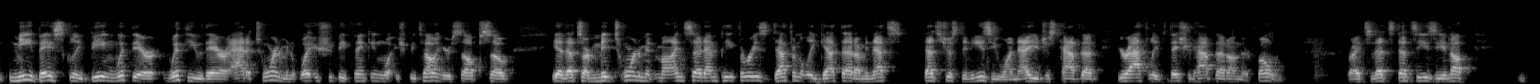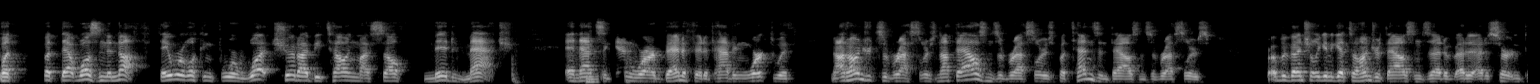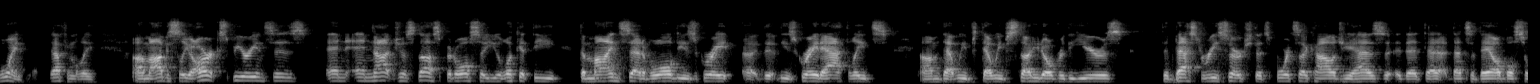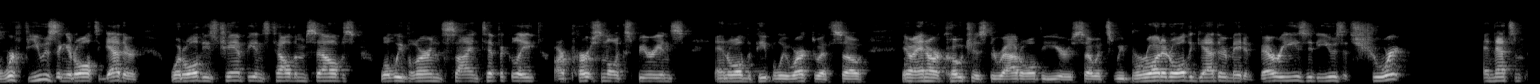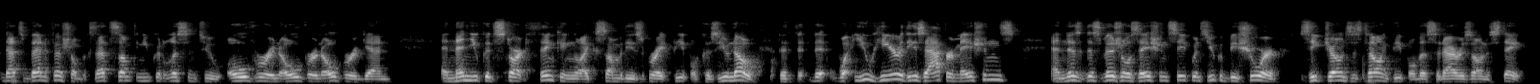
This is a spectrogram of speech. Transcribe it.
Me basically being with there with you there at a tournament, what you should be thinking, what you should be telling yourself. So, yeah, that's our mid tournament mindset MP3s. Definitely get that. I mean, that's that's just an easy one. Now you just have that. Your athletes, they should have that on their phone, right? So that's that's easy enough. But but that wasn't enough. They were looking for what should I be telling myself mid match? And that's mm-hmm. again where our benefit of having worked with not hundreds of wrestlers, not thousands of wrestlers, but tens and thousands of wrestlers. Probably eventually going to get to hundred thousands at a, at, a, at a certain point. Definitely. Um, obviously, our experiences and and not just us, but also you look at the the mindset of all these great uh, th- these great athletes um, that we've that we've studied over the years the best research that sports psychology has that, that, that's available. So we're fusing it all together. What all these champions tell themselves, what we've learned scientifically, our personal experience, and all the people we worked with. So you know, and our coaches throughout all the years. So it's we brought it all together, made it very easy to use. It's short, and that's that's beneficial because that's something you could listen to over and over and over again. And then you could start thinking like some of these great people because you know that, that what you hear, these affirmations, and this this visualization sequence, you could be sure Zeke Jones is telling people this at Arizona State.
